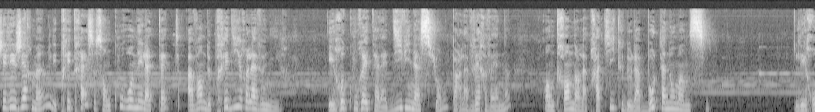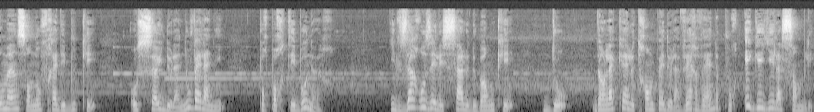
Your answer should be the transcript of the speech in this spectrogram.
Chez les Germains, les prêtresses s'en couronnaient la tête avant de prédire l'avenir et recouraient à la divination par la verveine, entrant dans la pratique de la botanomancie. Les Romains s'en offraient des bouquets au seuil de la nouvelle année pour porter bonheur. Ils arrosaient les salles de banquet d'eau dans laquelle trempait de la verveine pour égayer l'assemblée.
